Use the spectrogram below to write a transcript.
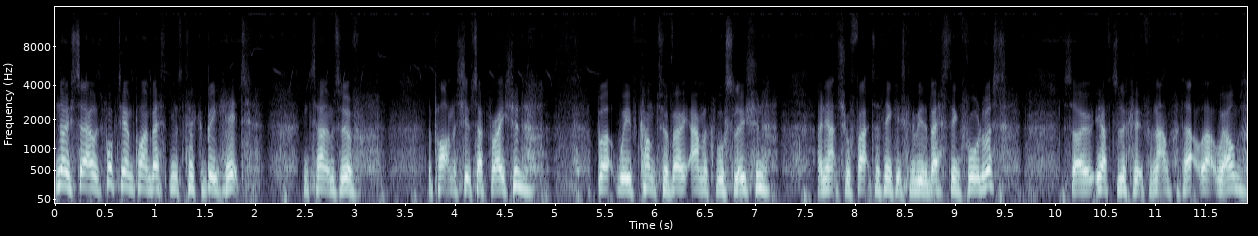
no sales, Property Empire Investments took a big hit in terms of the partnership separation, but we've come to a very amicable solution. And in actual fact, I think it's going to be the best thing for all of us. So you have to look at it from that, that, that realm.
